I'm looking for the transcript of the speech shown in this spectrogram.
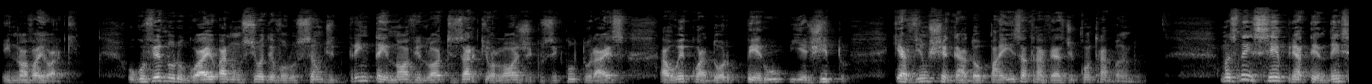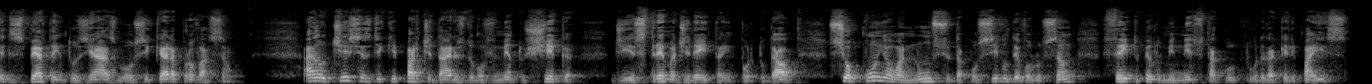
em Nova York. O governo uruguaio anunciou a devolução de 39 lotes arqueológicos e culturais ao Equador, Peru e Egito, que haviam chegado ao país através de contrabando. Mas nem sempre a tendência desperta entusiasmo ou sequer aprovação. Há notícias de que partidários do movimento Chega, de extrema-direita em Portugal, se opõem ao anúncio da possível devolução feito pelo ministro da Cultura daquele país.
